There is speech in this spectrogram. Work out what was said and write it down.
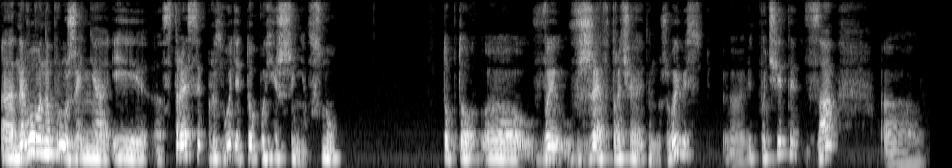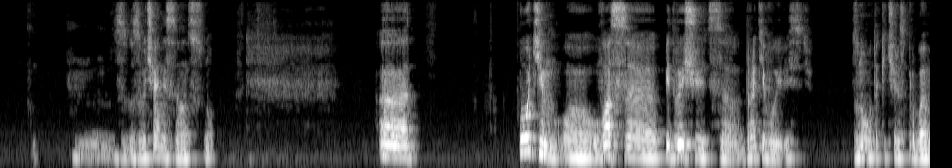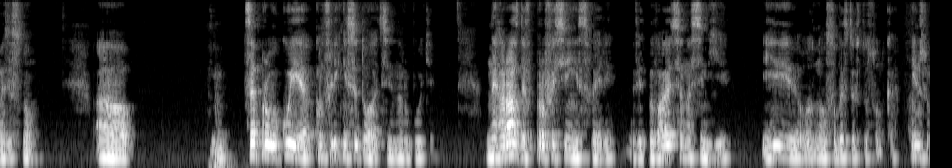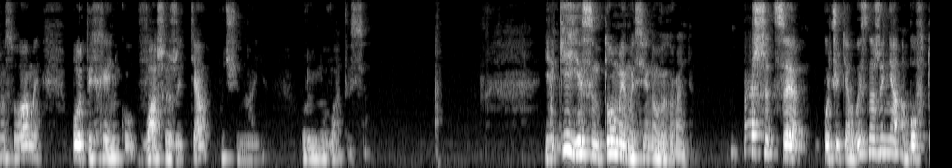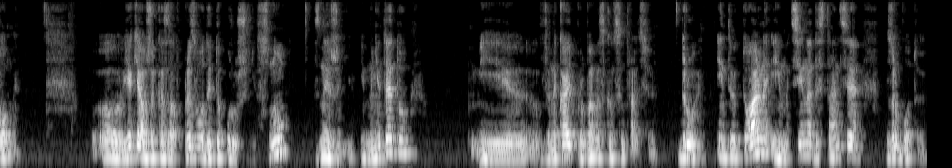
Е, Нервове напруження і стреси призводять до погіршення сну. Тобто е, ви вже втрачаєте можливість е, відпочити за е, звичайний сеанс сну. Е, Потім о, у вас е, підвищується дратівливість, знову таки через проблеми зі сном. Е, Це провокує конфліктні ситуації на роботі. Негаразди в професійній сфері відбиваються на сім'ї і на особистих стосунках. Іншими словами, потихеньку ваше життя починає руйнуватися. Які є симптоми емоційного вигорання? Перше, це почуття виснаження або втоми. Як я вже казав, призводить до порушення сну, зниження імунітету і виникають проблеми з концентрацією. Друге інтелектуальна і емоційна дистанція з роботою.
